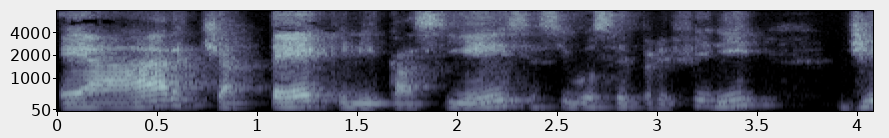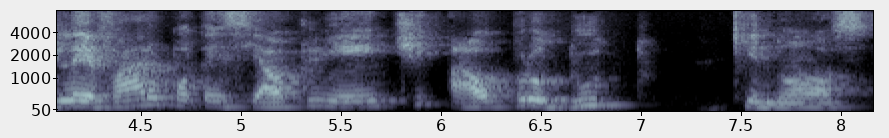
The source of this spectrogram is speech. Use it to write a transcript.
é a arte, a técnica, a ciência, se você preferir, de levar o potencial cliente ao produto que nós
